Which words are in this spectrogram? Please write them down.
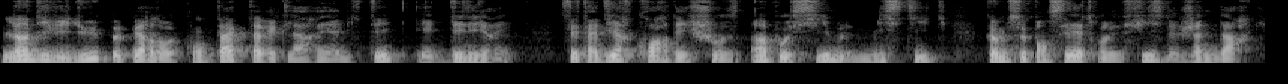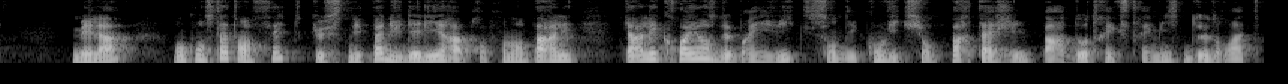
l'individu peut perdre contact avec la réalité et délirer, c'est-à-dire croire des choses impossibles, mystiques, comme se penser être le fils de Jeanne d'Arc. Mais là, on constate en fait que ce n'est pas du délire à proprement parler, car les croyances de Breivik sont des convictions partagées par d'autres extrémistes de droite,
